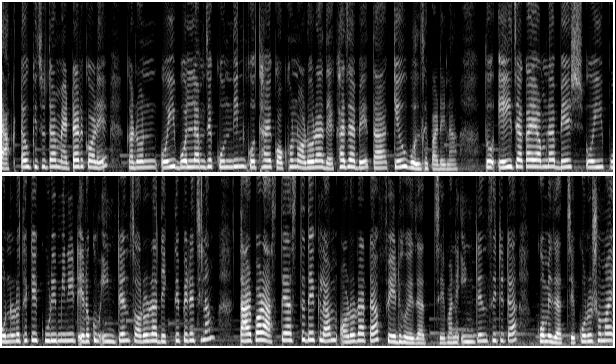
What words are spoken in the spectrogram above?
লাকটাও কিছুটা ম্যাটার করে। কারণ ওই বললাম যে, কোন দিন কোথায় কখন অরোরা দেখা যাবে তা কেউ বলতে পারে না। তো এই জায়গায় আমরা বেশ ওই পনেরো থেকে কুড়ি মিনিট এরকম ইন্টেন্স অরোরা দেখতে পেরেছিলাম। তারপর আস্তে আস্তে দেখলাম অরোরাটা ফেড হয়ে যাচ্ছে মানে ইন্টেন্সিটিটা কমে যাচ্ছে। কোনো সময়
